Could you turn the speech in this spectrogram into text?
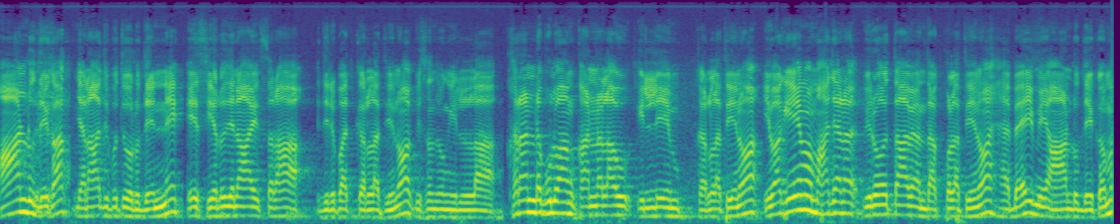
ආණ්ඩු දෙකක් ජනාධිපතිවරු දෙන්නෙක් ඒ සියලු දෙනා ඉස්සරහා ඉදිරිපත් කරලා තියෙනවා විසඳුම් ඉල්ලා කරන්න පුළුවන් කන්නලව් ඉල්ලීම් කරලා තියෙනවා ඒ වගේම මහජන විරෝධතාවයන් දක්වලා තියෙනවා හැබැයි මේ ආණ්ඩු දෙකම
